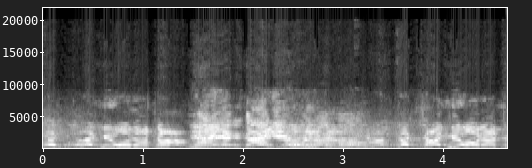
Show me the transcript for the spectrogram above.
ನ್ಯಾಯಕ್ಕಾಗಿ ಹೋರಾಟ ನ್ಯಾಯಕ್ಕಾಗಿ ಹೋರಾಟ ಎಲ್ಲಿವರೆಗೆ ಹೋರಾಟ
